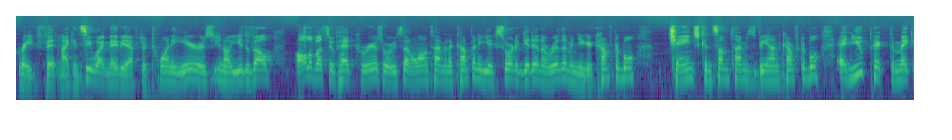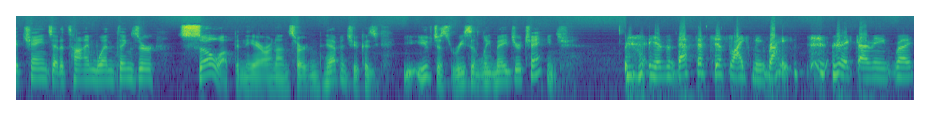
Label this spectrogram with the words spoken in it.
great fit. And I can see why maybe after 20 years, you know, you develop all of us who've had careers where we've spent a long time in a company, you sort of get in a rhythm and you get comfortable. Change can sometimes be uncomfortable. And you pick to make a change at a time when things are so up in the air and uncertain, haven't you? Because you've just recently made your change. Isn't that's that's just like me, right, Rick? I mean, right.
